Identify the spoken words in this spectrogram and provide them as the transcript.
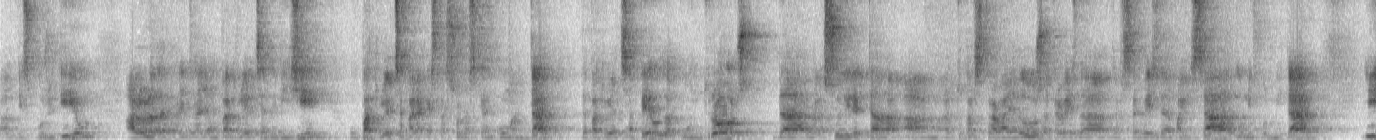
el, dispositiu, a l'hora de realitzar un patrullatge dirigit, un patrullatge per a aquestes zones que hem comentat, de patrullatge a peu, de controls, de relació directa amb, amb tots els treballadors a través de, dels serveis de paisà, d'uniformitat, i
